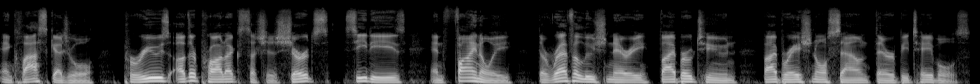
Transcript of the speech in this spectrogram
and class schedule, peruse other products such as shirts, CDs, and finally, the revolutionary VibroTune vibrational sound therapy tables.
